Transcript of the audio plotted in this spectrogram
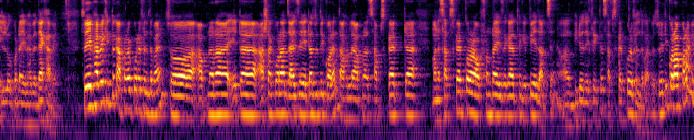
এই লোকটা এইভাবে দেখাবে। সো এইভাবে কিন্তু আপনারা করে ফেলতে পারেন। সো আপনারা এটা আশা করা যায় যে এটা যদি করেন, তাহলে আপনার সাবস্ক্রাইবটা মানে সাবস্ক্রাইব করার অপশনটা এই জায়গা থেকে পেয়ে যাচ্ছে। ভিডিও দেখতে দেখতে সাবস্ক্রাইব করে ফেলতে পারবে। সো এটি করার পরে আমি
